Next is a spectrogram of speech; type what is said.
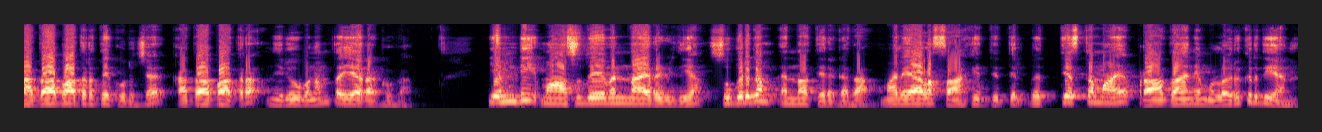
കഥാപാത്രത്തെക്കുറിച്ച് കഥാപാത്ര നിരൂപണം തയ്യാറാക്കുക. എം ഡി വാസുദേവൻ നായർ എഴുതിയ സുഹൃതം എന്ന തിരക്കഥ മലയാള സാഹിത്യത്തിൽ വ്യത്യസ്തമായ പ്രാധാന്യമുള്ള ഒരു കൃതിയാണ്.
